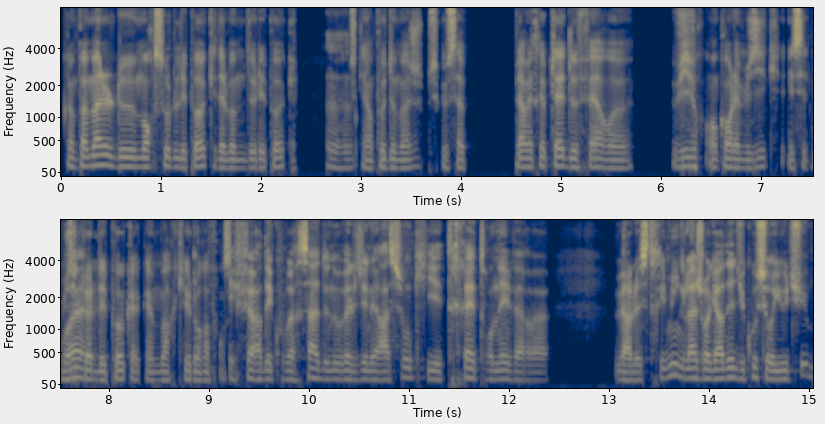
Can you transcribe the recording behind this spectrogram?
comme pas mal de morceaux de l'époque et d'albums de l'époque, Mhm. ce qui est un peu dommage, puisque ça permettrait peut-être de faire euh, vivre encore la musique, et cette Ouais. musique-là de l'époque a quand même marqué le rap Et faire découvrir ça à de nouvelles générations qui est très tournée vers, euh, vers le streaming. Là, je regardais du coup sur YouTube.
